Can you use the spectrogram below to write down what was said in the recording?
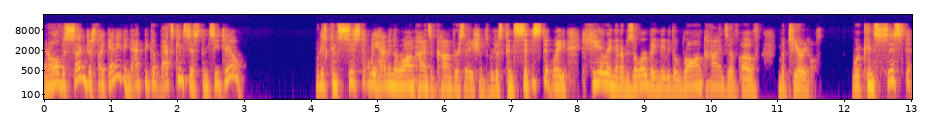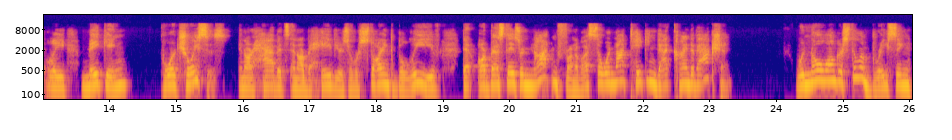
And all of a sudden, just like anything, that become that's consistency too. We're just consistently having the wrong kinds of conversations. We're just consistently hearing and absorbing maybe the wrong kinds of, of materials. We're consistently making poor choices in our habits and our behaviors. So we're starting to believe that our best days are not in front of us. So we're not taking that kind of action. We're no longer still embracing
